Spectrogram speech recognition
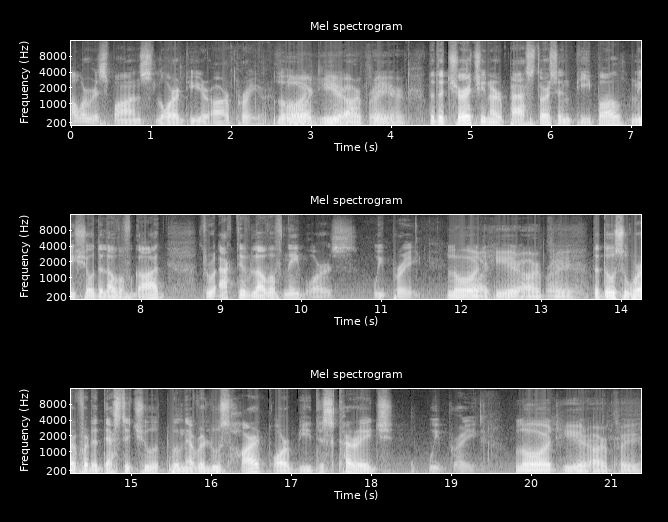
Our response, Lord, hear our prayer. Lord, hear our prayer. That the church in our pastors and people may show the love of God through active love of neighbors, we pray. Lord, hear our prayer. That those who work for the destitute will never lose heart or be discouraged, we pray. Lord, hear our prayer.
